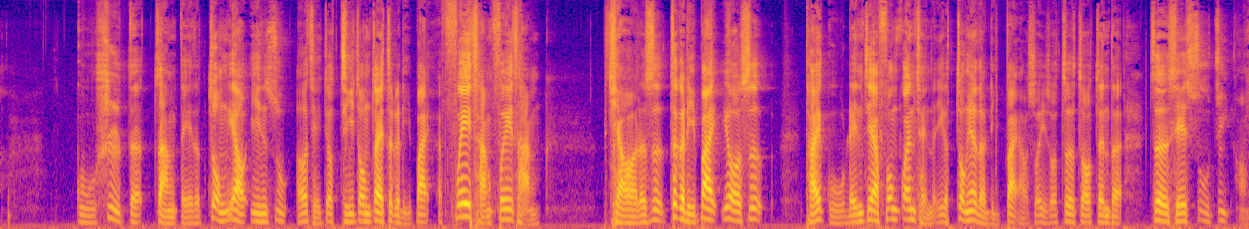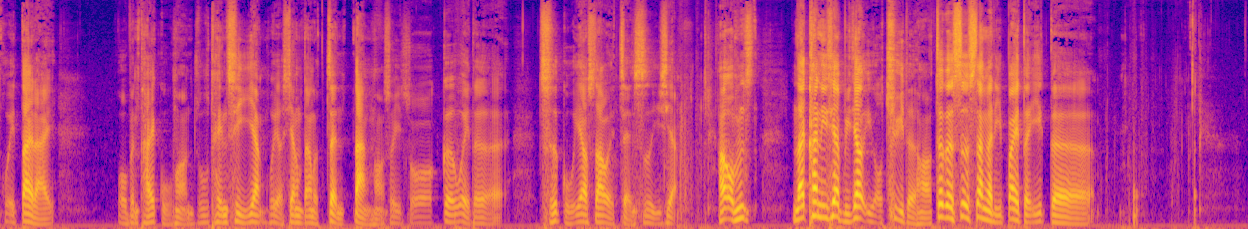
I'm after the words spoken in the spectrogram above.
股市的涨跌的重要因素，而且就集中在这个礼拜。非常非常巧合的是，这个礼拜又是台股连假封关前的一个重要的礼拜啊，所以说这周真的。这些数据啊，会带来我们台股哈，如天气一样，会有相当的震荡哈。所以说，各位的持股要稍微检视一下。好，我们来看一下比较有趣的哈，这个是上个礼拜的一个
